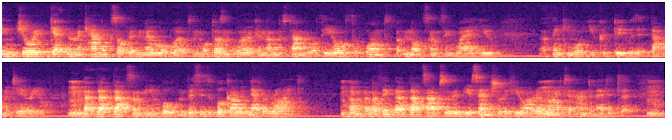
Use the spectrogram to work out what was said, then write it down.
enjoy get the mechanics of it, know what works and what doesn't work, and understand what the author wants, but not something where you are thinking what you could do with it that material. Mm. That, that that's something important. This is a book I would never write. Mm-hmm. Um, and I think that that's absolutely essential if you are a mm. writer and an editor. Mm.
